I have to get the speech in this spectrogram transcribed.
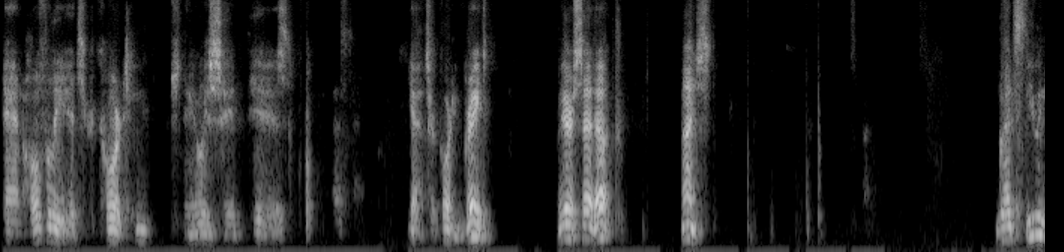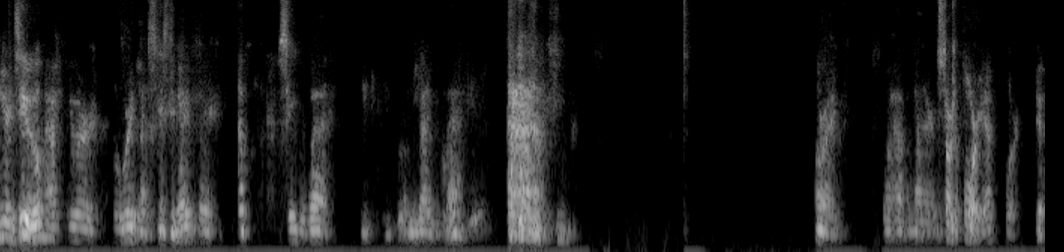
And hopefully it's recording, which they always say it is. Yeah, it's recording. Great. We are set up. Nice. Glad to see you in here too, after you were worried last semester, right? So, Super glad. You guys are glad. All right, we'll have another, it starts at four, yeah? Four. Yeah.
